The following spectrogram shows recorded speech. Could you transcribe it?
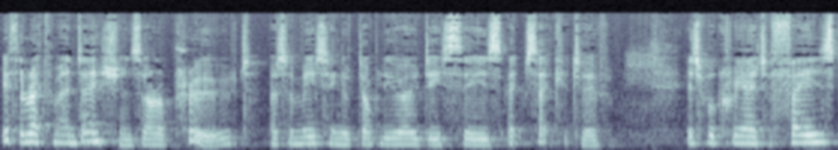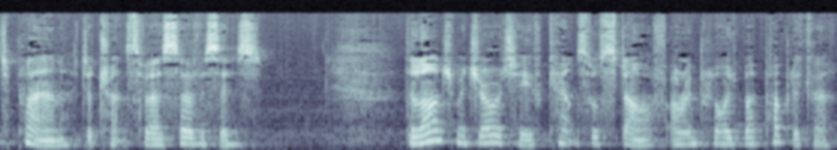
If the recommendations are approved at a meeting of WODC's executive, it will create a phased plan to transfer services. The large majority of council staff are employed by Publica,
